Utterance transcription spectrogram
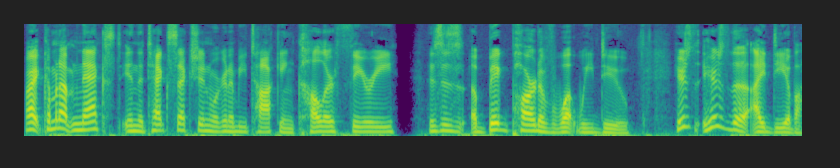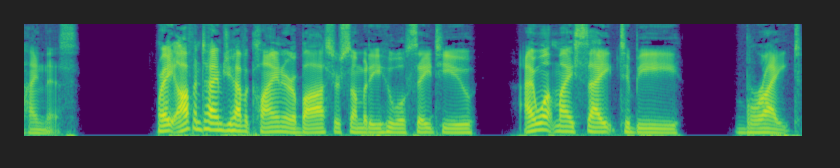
All right, coming up next in the text section, we're going to be talking color theory. This is a big part of what we do. Here's here's the idea behind this. Right? Oftentimes you have a client or a boss or somebody who will say to you, "I want my site to be bright."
